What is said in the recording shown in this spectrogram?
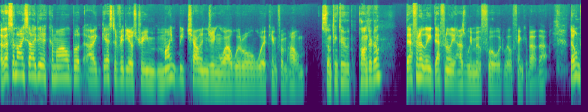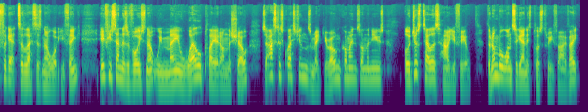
Uh, that's a nice idea, Kamal, but I guess a video stream might be challenging while we're all working from home. Something to ponder though? Definitely, definitely, as we move forward, we'll think about that. Don't forget to let us know what you think. If you send us a voice note, we may well play it on the show. So ask us questions, make your own comments on the news, or just tell us how you feel. The number once again is plus 358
